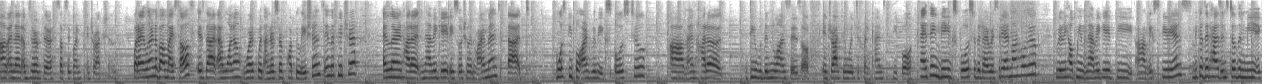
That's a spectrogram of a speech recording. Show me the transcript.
um, and then observe the subsequent interaction. What I learned about myself is that I want to work with underserved populations in the future. I learned how to navigate a social environment that most people aren't really exposed to um, and how to deal with the nuances of interacting with different kinds of people. I think being exposed to the diversity at Mount Holyoke really helped me navigate the um, experience because it has instilled in me a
